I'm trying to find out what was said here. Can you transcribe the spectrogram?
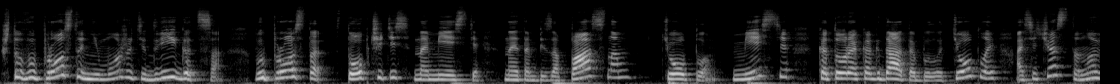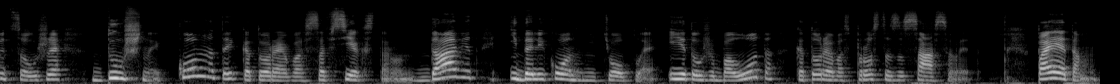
что вы просто не можете двигаться, вы просто топчетесь на месте, на этом безопасном, теплом месте, которое когда-то было теплой, а сейчас становится уже душной комнатой, которая вас со всех сторон давит, и далеко оно не теплое. И это уже болото, которое вас просто засасывает. Поэтому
